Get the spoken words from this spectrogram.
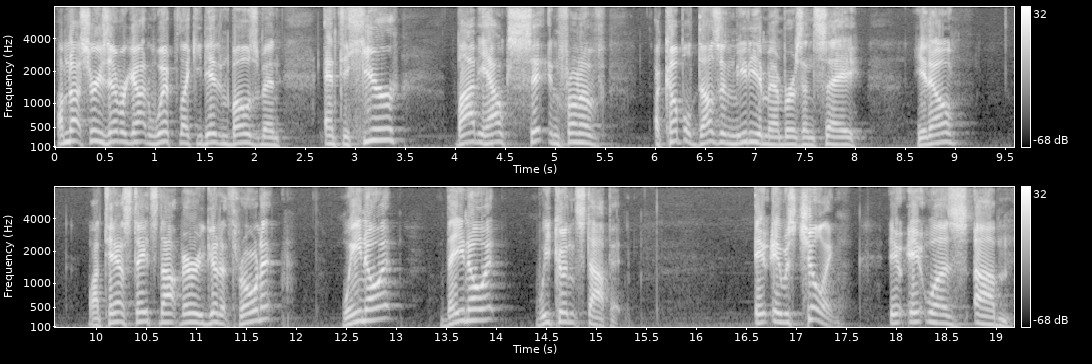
I'm not sure he's ever gotten whipped like he did in Bozeman. And to hear Bobby Hauck sit in front of a couple dozen media members and say, you know, Montana State's not very good at throwing it. We know it. They know it. We couldn't stop it. It, it was chilling. It, it was, um,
